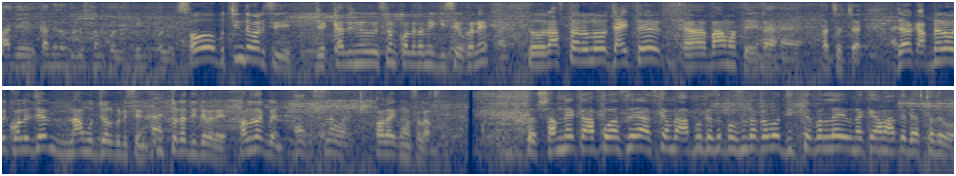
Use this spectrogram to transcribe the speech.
Kazi Kazi Nazrul Islam college degree college ও চিনতে পারছি যে কাজী নজরুল ইসলাম কলেজ আমি গেছি ওখানে। তো রাস্তার হলো যাইতে বাম হাতে এটা? হ্যাঁ, হ্যাঁ। আচ্ছা আচ্ছা। যাই হোক আপনারা ওই কলেজের নাম উজ্জ্বল করেছেন। উত্তরটা দিতে পারে। ভালো থাকবেন। ওয়ালাইকুম আসসালাম। তো সামনে একটা আপু আছে আজকে আমরা আপুর কাছে প্রশ্নটা করব জিততে পারলে ওনাকে আমার হাতে ব্যস্ত দেবো।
